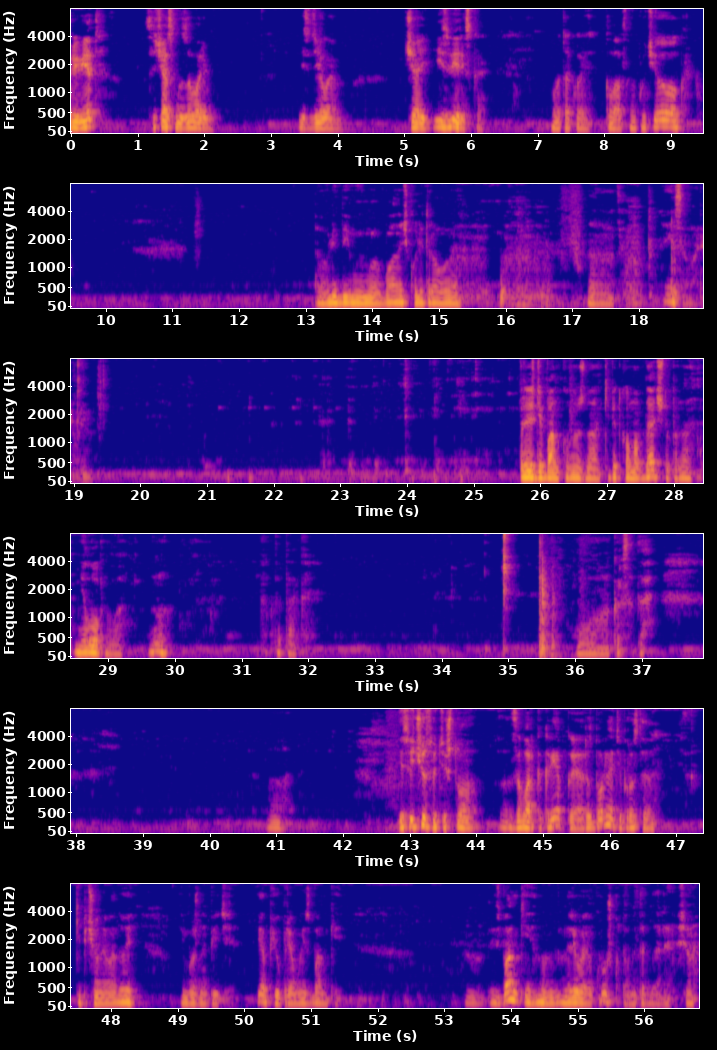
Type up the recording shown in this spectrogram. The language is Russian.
Привет! Сейчас мы заварим и сделаем чай из вереска. Вот такой классный пучок. В любимую мою баночку литровую. Вот. И завариваем. Прежде банку нужно кипятком обдать, чтобы она не лопнула. Ну, как-то так. О, красота. Если чувствуете, что заварка крепкая, разбавляйте просто кипяченой водой и можно пить. Я пью прямо из банки. Из банки, ну, наливаю в кружку там и так далее. Все.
